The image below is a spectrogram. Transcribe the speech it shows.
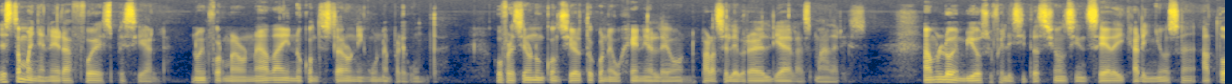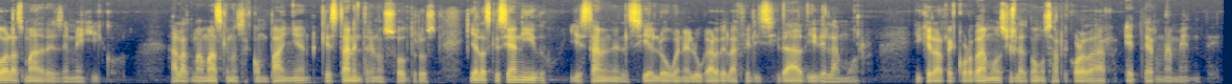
Esta mañanera fue especial. No informaron nada y no contestaron ninguna pregunta. Ofrecieron un concierto con Eugenia León para celebrar el Día de las Madres. AMLO envió su felicitación sincera y cariñosa a todas las madres de México a las mamás que nos acompañan, que están entre nosotros, y a las que se han ido y están en el cielo o en el lugar de la felicidad y del amor, y que las recordamos y las vamos a recordar eternamente.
